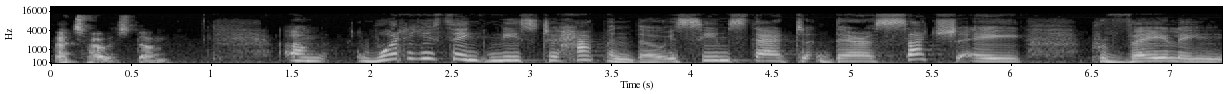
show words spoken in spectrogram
That's how it's done. Um, what do you think needs to happen, though? It seems that there's such a prevailing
